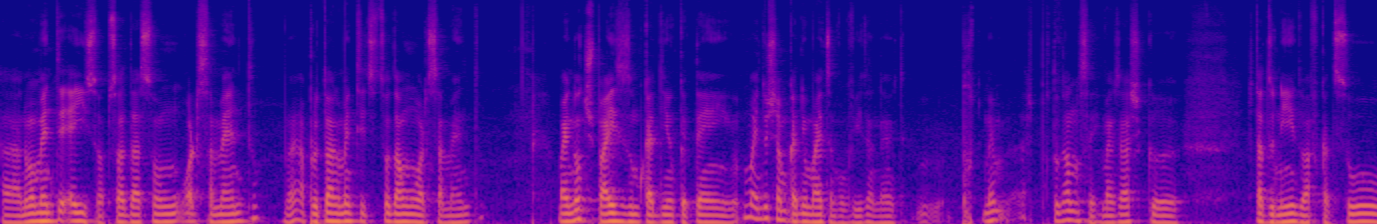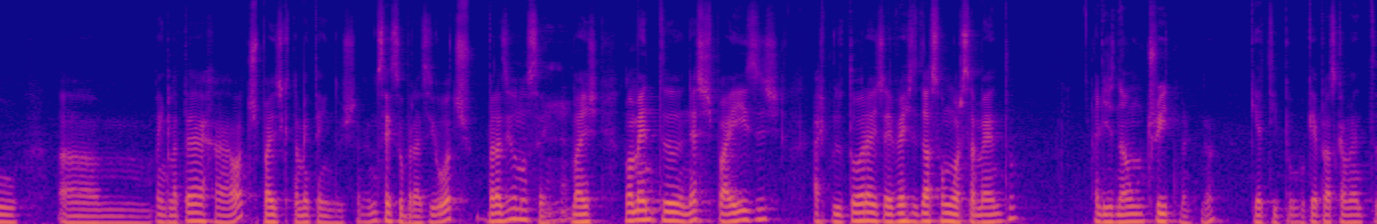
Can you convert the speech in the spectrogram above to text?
ah, normalmente é isso, a pessoa dá só um orçamento, né? a produtora normalmente só dá um orçamento mas em outros países um bocadinho que tem uma indústria um bocadinho mais desenvolvida, né? Tipo, Portugal não sei, mas acho que Estados Unidos, África do Sul, ahm, Inglaterra, outros países que também têm indústria. Não sei se o Brasil, outros, Brasil não sei, Uhum. mas normalmente nesses países as produtoras, ao invés de dar só um orçamento, eles dão um treatment, né? que é tipo, que é basicamente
